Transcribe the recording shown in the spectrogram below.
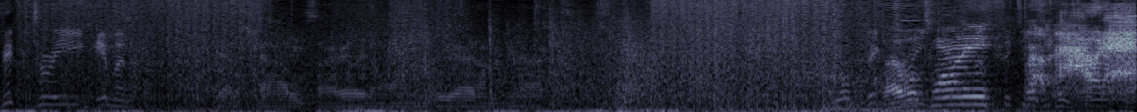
Victory imminent. Got a so I really don't want to do that. I'm nuts. Level gives 20. the city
